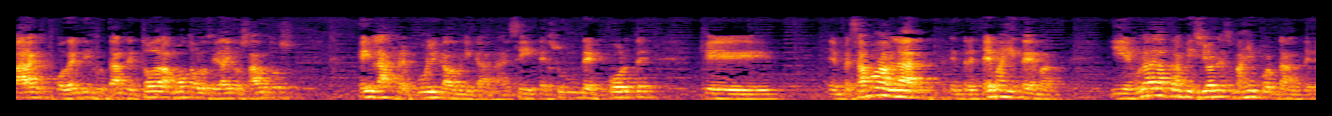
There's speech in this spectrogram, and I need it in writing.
para poder disfrutar de toda la moto velocidad y los autos en la República Dominicana. Es decir, es un deporte que empezamos a hablar entre temas y temas y en una de las transmisiones más importantes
